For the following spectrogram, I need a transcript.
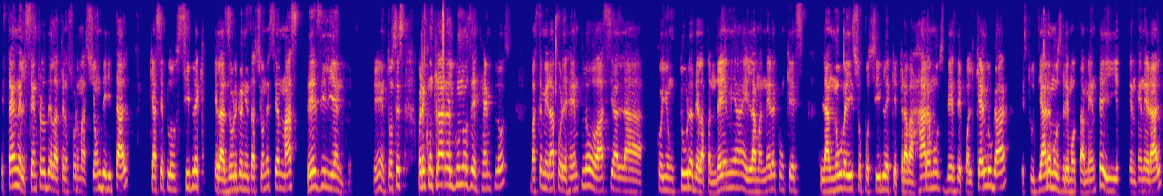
está en el centro de la transformación digital que hace posible que las organizaciones sean más resilientes. Entonces, para encontrar algunos ejemplos, basta mirar, por ejemplo, hacia la coyuntura de la pandemia y la manera con que la nube hizo posible que trabajáramos desde cualquier lugar, estudiáramos remotamente y en general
